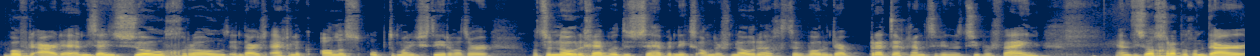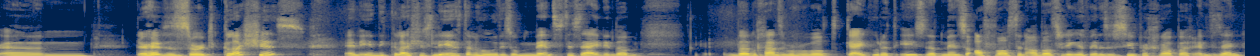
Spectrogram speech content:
boven de aarde. En die zijn zo groot. En daar is eigenlijk alles op te manifesteren wat, er, wat ze nodig hebben. Dus ze hebben niks anders nodig. Ze wonen daar prettig en ze vinden het super fijn. En het is wel grappig, want daar... Um, daar hebben ze een soort klasjes. En in die klasjes leren ze dan hoe het is om mens te zijn. En dan, dan gaan ze bijvoorbeeld kijken hoe dat is. Dat mensen afwassen en al dat soort dingen vinden ze super grappig. En ze zijn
